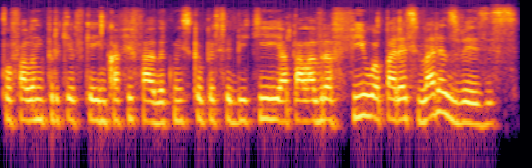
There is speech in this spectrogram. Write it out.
tô falando porque fiquei encafifada com isso que eu percebi que a palavra fio aparece várias vezes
